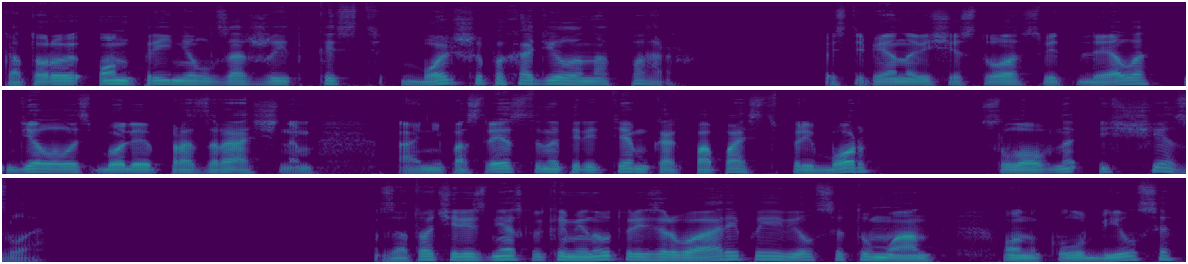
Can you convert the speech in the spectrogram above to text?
которую он принял за жидкость, больше походила на пар. Постепенно вещество светлело, делалось более прозрачным, а непосредственно перед тем, как попасть в прибор, словно исчезло. Зато через несколько минут в резервуаре появился туман. Он клубился,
